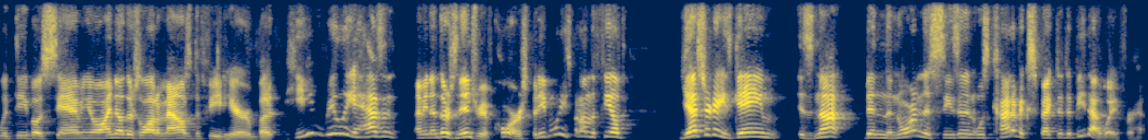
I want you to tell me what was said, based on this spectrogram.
with Deebo Samuel. I know there's a lot of mouths to feed here, but he really hasn't. I mean, and there's an injury, of course, but even when he's been on the field, yesterday's game has not been the norm this season and it was kind of expected to be that way for him.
